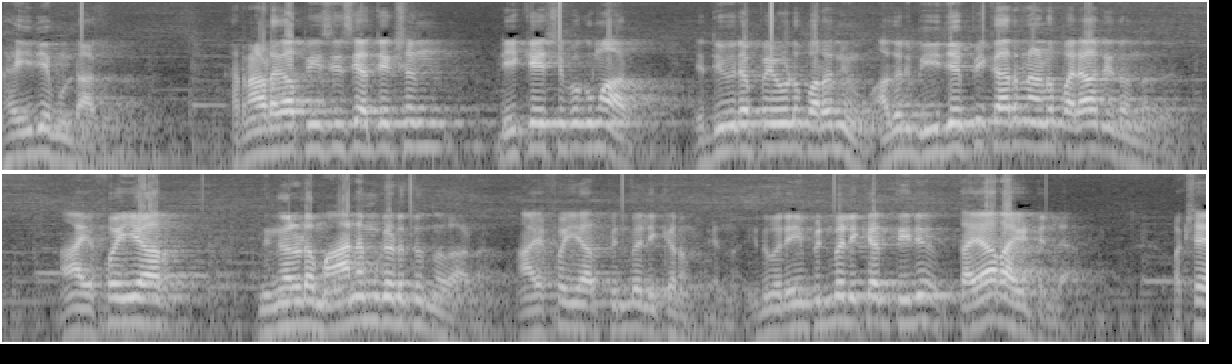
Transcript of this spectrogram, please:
ധൈര്യമുണ്ടാകും. കർണാടക പി സി സി അധ്യക്ഷൻ ഡി കെ ശിവകുമാർ യെദ്യൂരപ്പയോട് പറഞ്ഞു അതൊരു ബി ജെ പിക്കാരനാണ് പരാതി തന്നത്. ആ എഫ് ഐ ആർ നിങ്ങളുടെ മാനം കെടുത്തുന്നതാണ്. ആ എഫ് ഐ ആർ പിൻവലിക്കണം എന്ന്. ഇതുവരെയും പിൻവലിക്കാൻ തീരു തയ്യാറായിട്ടില്ല. പക്ഷേ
